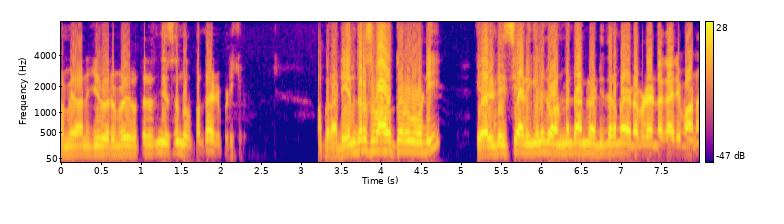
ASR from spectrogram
സംവിധാനം ചെയ്ത് വരുമ്പോൾ ഇരുപത്തിരഞ്ച് ദിവസം നിർബന്ധമായിട്ട് പിടിക്കും. അപ്പോൾ അടിയന്തര സ്വഭാവത്തോടു കൂടി എൽ ഡി സി ആണെങ്കിലും ഗവൺമെന്റ് ആണെങ്കിലും അടിയന്തരമായി ഇടപെടേണ്ട കാര്യമാണ്.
